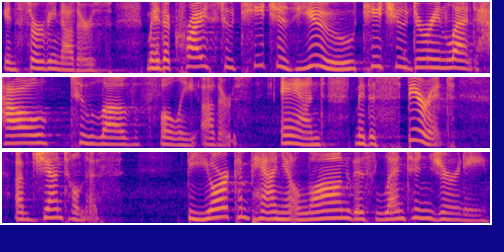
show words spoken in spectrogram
in serving others. May the Christ who teaches you teach you during Lent how to love fully others. And may the Spirit of gentleness be your companion along this Lenten journey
